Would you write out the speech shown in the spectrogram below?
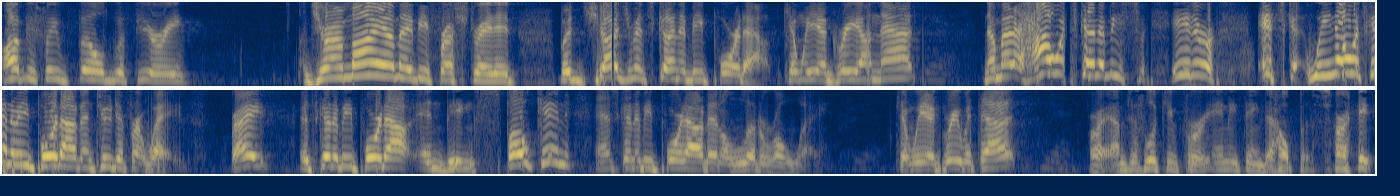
obviously filled with fury. Jeremiah may be frustrated, but judgment's going to be poured out. Can we agree on that? No matter how it's going to be, either it's we know it's going to be poured out in two different ways, right? It's going to be poured out in being spoken, and it's going to be poured out in a literal way. Can we agree with that? All right, I'm just looking for anything to help us. All right.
